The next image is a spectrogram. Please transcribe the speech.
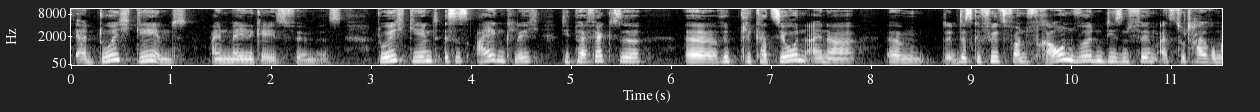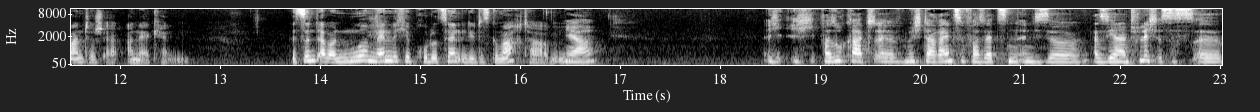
er durchgehend ein Male-Gaze-Film ist. Durchgehend ist es eigentlich die perfekte äh, Replikation einer ähm, des Gefühls von Frauen würden diesen Film als total romantisch er- anerkennen. Es sind aber nur männliche Produzenten, die das gemacht haben. Ja. Ich, ich versuche gerade, äh, mich da rein zu versetzen in diese. Also ja, natürlich ist es äh,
